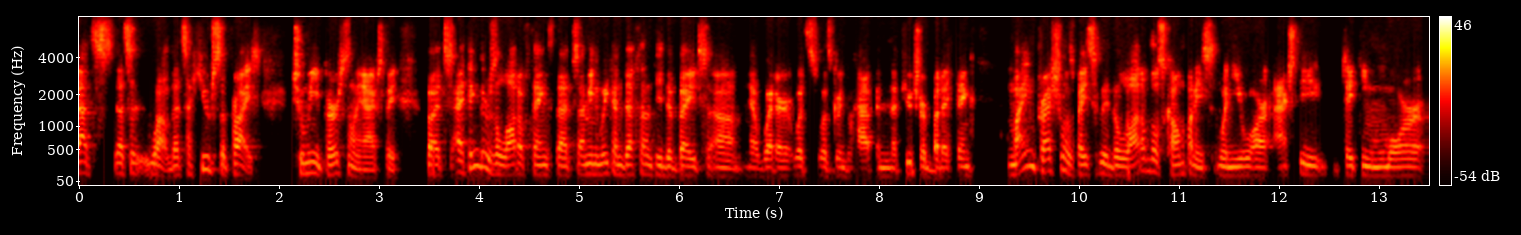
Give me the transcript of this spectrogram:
That's that's a well, that's a huge surprise to me personally, actually. But I think there's a lot of things that I mean we can definitely debate um, you know, whether what's what's going to happen in the future. But I think my impression was basically that a lot of those companies, when you are actually taking more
